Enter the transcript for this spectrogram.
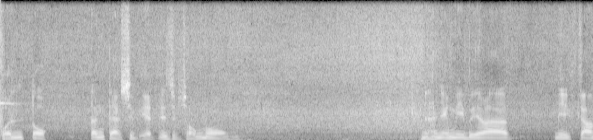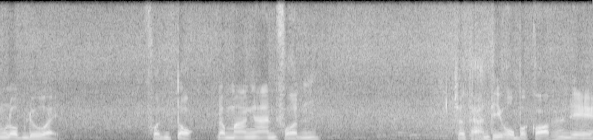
ฝนตกตั้งแต่ 11ถึง12 โมงนะยังมีเวลามีกลางร่มด้วย ฝนตกเรามางานฝน สถานที่องค์ประกอบนั่นเอง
